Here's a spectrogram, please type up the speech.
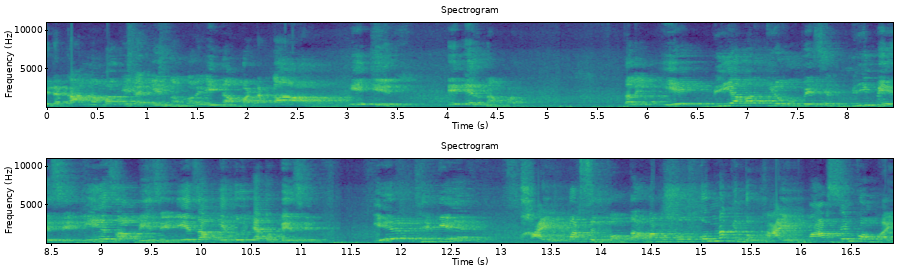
এটা কার নাম্বার? এটা এর নাম্বার। এই নাম্বারটা কার? এ এর। এ এর নাম্বার। তাহলে এ, বি আবার কীরকম পেয়েছে? বি পেয়েছে, এ যা পেয়েছে, এ যা, এ তো এত পেয়েছে। এর থেকে ফাইভ পার্সেন্ট কম। তার মানে সত্তর না, কিন্তু ফাইভ পার্সেন্ট কম ভাই।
